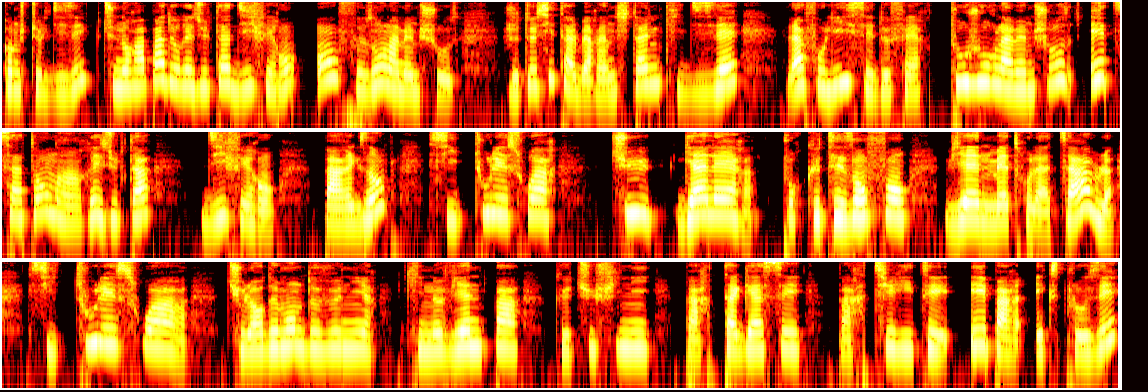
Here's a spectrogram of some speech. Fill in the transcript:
comme je te le disais, que tu n'auras pas de résultats différents en faisant la même chose. Je te cite Albert Einstein qui disait la folie, c'est de faire toujours la même chose et de s'attendre à un résultat différent. Par exemple, si tous les soirs tu galères pour que tes enfants viennent mettre la table, si tous les soirs tu leur demandes de venir, qu'ils ne viennent pas, que tu finis par t'agacer, par t'irriter et par exploser,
